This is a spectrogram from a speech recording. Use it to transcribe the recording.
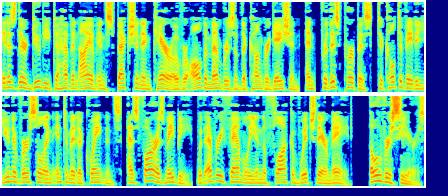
it is their duty to have an eye of inspection and care over all the members of the congregation, and, for this purpose, to cultivate a universal and intimate acquaintance, as far as may be, with every family in the flock of which they are made overseers.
